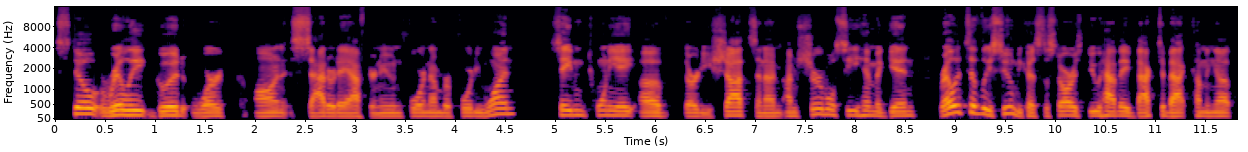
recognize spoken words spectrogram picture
Still, really good work on Saturday afternoon for number 41 saving 28 of 30 shots. And I'm, I'm sure we'll see him again relatively soon because the Stars do have a back to back coming up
